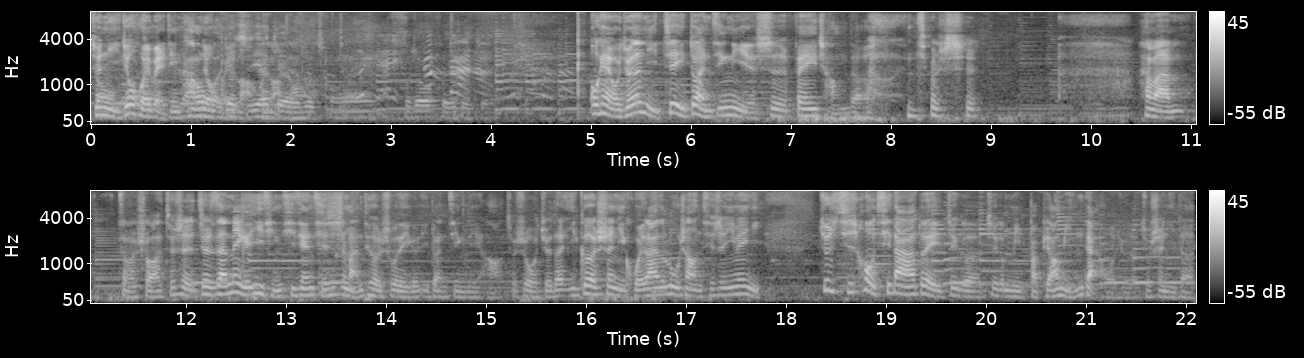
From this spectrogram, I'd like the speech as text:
就你就回北京，他们就回老家我。就从福州回北京。OK，我觉得你这一段经历也是非常的，就是还蛮怎么说，就是就是在那个疫情期间，其实是蛮特殊的一个一段经历哈。就是我觉得一个是你回来的路上，其实因为你就是其实后期大家对这个这个敏比较敏感，我觉得就是你的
